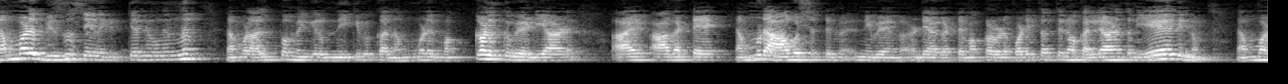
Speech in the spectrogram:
നമ്മൾ ബിസിനസ് ചെയ്ത് കിട്ടിയതിൽ നിന്ന് നമ്മൾ അല്പമെങ്കിലും നീക്കിവെക്കാൻ നമ്മുടെ മക്കൾക്ക് വേണ്ടിയാണ് ആകട്ടെ നമ്മുടെ ആവശ്യത്തിന് വേണ്ടിയാകട്ടെ മക്കളുടെ പഠിത്തത്തിനോ കല്യാണത്തിനോ ഏതിനും നമ്മൾ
